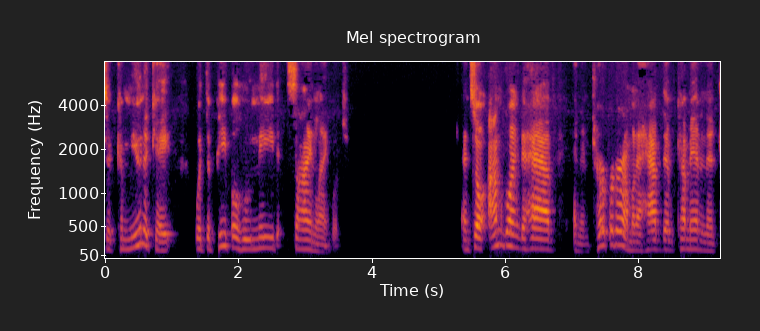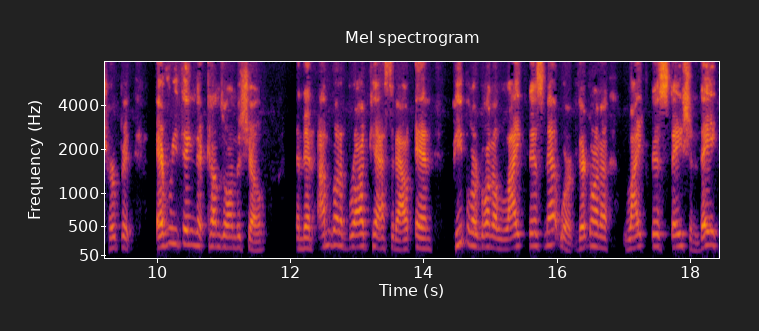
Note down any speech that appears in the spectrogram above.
to communicate with the people who need sign language. And so I'm going to have an interpreter. I'm going to have them come in and interpret everything that comes on the show. And then I'm going to broadcast it out. And people are going to like this network. They're going to like this station. They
